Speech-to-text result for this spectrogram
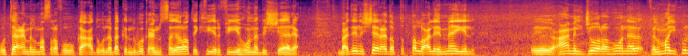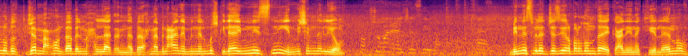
وتعمل المصرف وقعدوا ولا بكن بوقع انه سيارات كثير فيه هنا بالشارع. بعدين الشارع إذا بتطلعوا عليه مايل آه، عامل جورة هون في المي كله بتجمع هون باب المحلات عندنا. إحنا بنعاني من المشكلة هاي من سنين مش من اليوم. طب شو وضع الجزيرة؟ هاي بالنسبة للجزيرة برضه مضايق علينا كثير لأنه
